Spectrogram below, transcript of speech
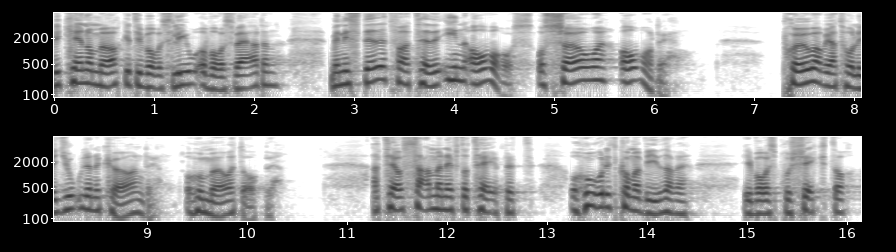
Vi kender mørket i vores liv og vores verden, men i stedet for at tage det ind over os og sørge over det, prøver vi at holde hjulene kørende og humøret oppe. At tage os sammen efter tabet og hurtigt komme videre i vores projekter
